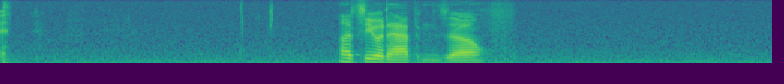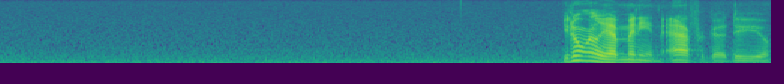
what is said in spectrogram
Let's see what happens though. You don't really have many in Africa, do you?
